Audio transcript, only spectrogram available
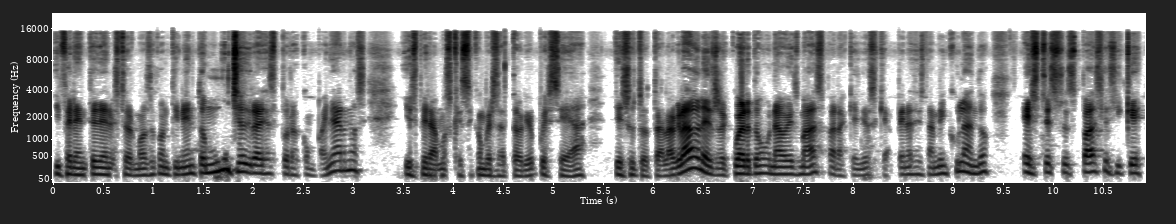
diferentes de nuestro hermoso continente. Muchas gracias por acompañarnos y esperamos que este conversatorio pues sea de su total agrado. Les recuerdo una vez más para aquellos que apenas están vinculando, este es su espacio, así que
